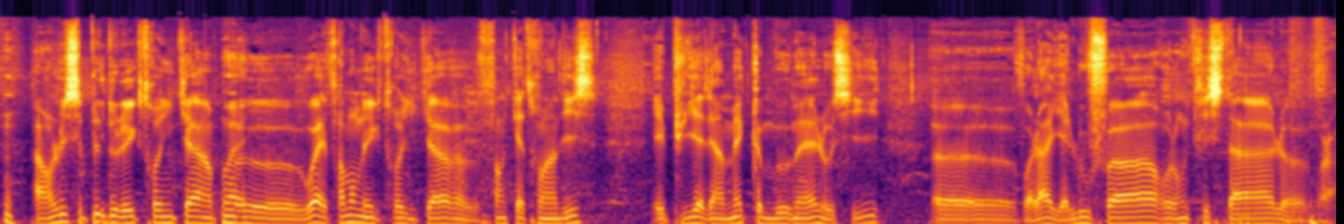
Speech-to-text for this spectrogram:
Alors lui c'est plus de l'électronica un peu ouais, euh, ouais vraiment de l'électronica euh, fin 90 et puis il y a des mecs comme Baumel aussi. Euh, voilà il y a Loufa Roland Cristal voilà.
